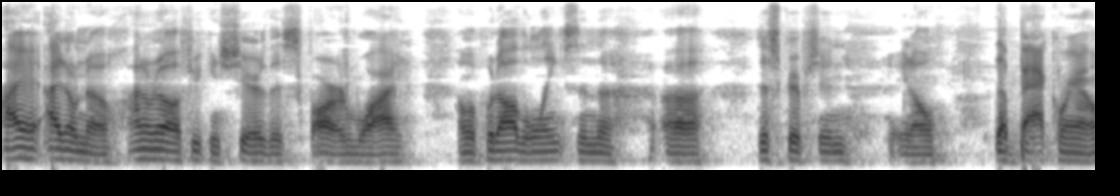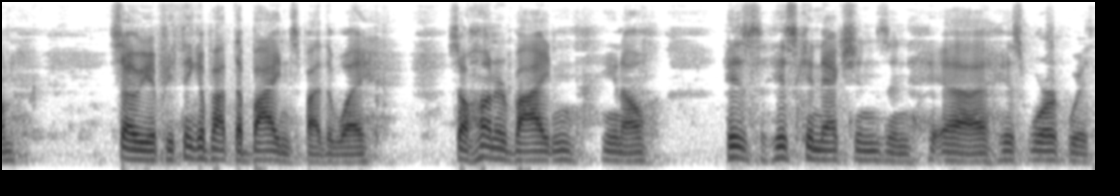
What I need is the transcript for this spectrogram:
I, I don't know. I don't know if you can share this far and wide. I'm going to put all the links in the uh, description, you know, the background. So if you think about the Bidens, by the way, so Hunter Biden, you know, his his connections and uh, his work with,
